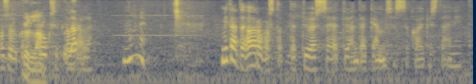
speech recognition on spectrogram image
Osuiko Kyllä. ruksit kohdalle? No niin. Mitä te arvostatte työssä ja työn tekemisessä kaikista eniten?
